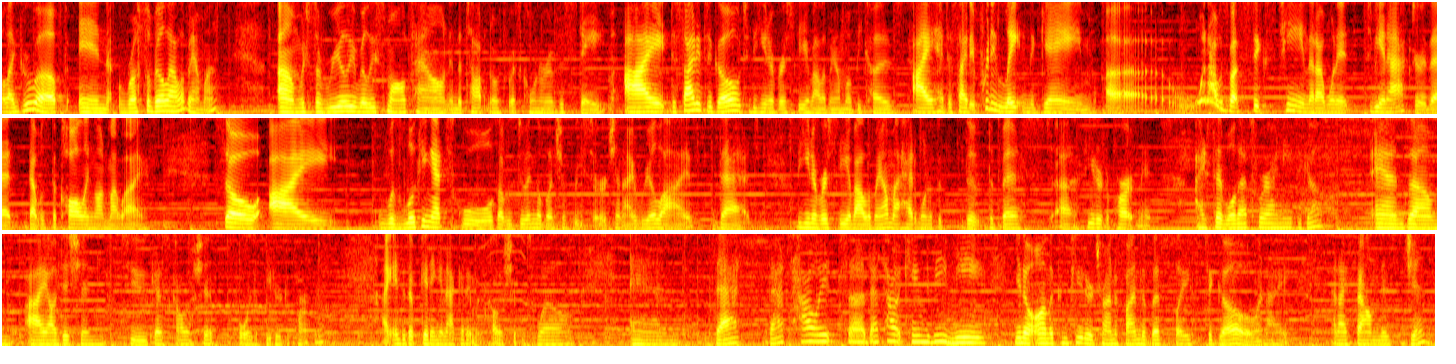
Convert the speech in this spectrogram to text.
Well, I grew up in Russellville, Alabama, um, which is a really, really small town in the top northwest corner of the state. I decided to go to the University of Alabama because I had decided pretty late in the game, uh, when I was about 16, that I wanted to be an actor, that that was the calling on my life. So I was looking at schools, I was doing a bunch of research, and I realized that the University of Alabama had one of the, the, the best uh, theater departments. I said, well, that's where I need to go. And um, I auditioned to get a scholarship for the theater department. I ended up getting an academic scholarship as well. And that's, that's, how it, uh, that's how it came to be, me you know, on the computer trying to find the best place to go. And I, and I found this gym.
